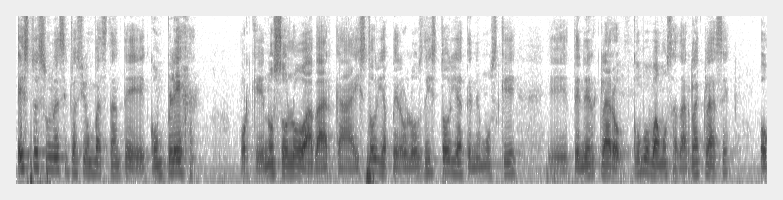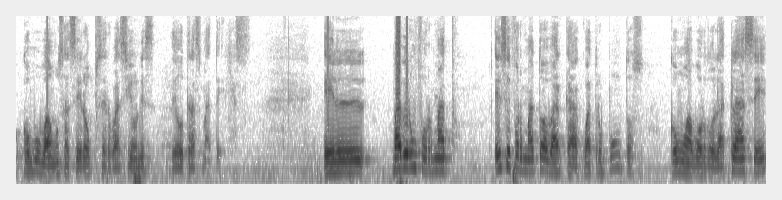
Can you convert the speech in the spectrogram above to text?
Esto es una situación bastante compleja, porque no solo abarca historia, pero los de historia tenemos que eh, tener claro cómo vamos a dar la clase o cómo vamos a hacer observaciones de otras materias. El- va a haber un formato. Ese formato abarca cuatro puntos. Cómo abordo la clase,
